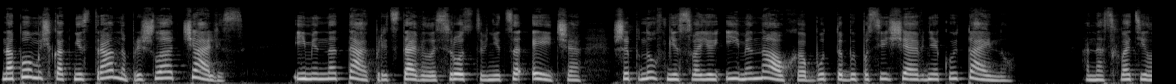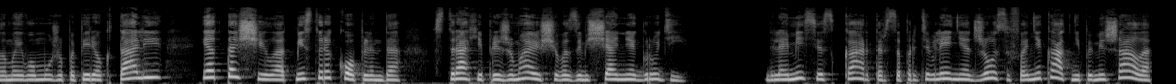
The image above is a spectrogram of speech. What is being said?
На помощь, как ни странно, пришла Чалис. Именно так представилась родственница Эйча, шепнув мне свое имя на ухо, будто бы посвящая в некую тайну. Она схватила моего мужа поперек талии и оттащила от мистера Копленда в страхе прижимающего замещание груди. Для миссис Картер сопротивление Джозефа никак не помешало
